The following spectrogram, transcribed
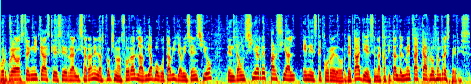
Por pruebas técnicas que se realizarán en las próximas horas, la vía Bogotá-Villavicencio tendrá un cierre parcial en este corredor. Detalles en la capital del Meta, Carlos Andrés Pérez.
